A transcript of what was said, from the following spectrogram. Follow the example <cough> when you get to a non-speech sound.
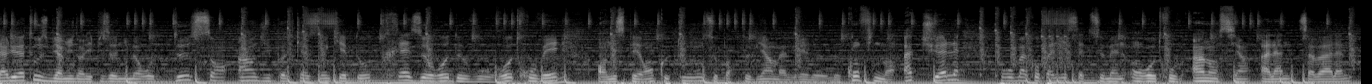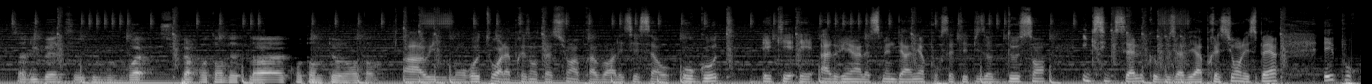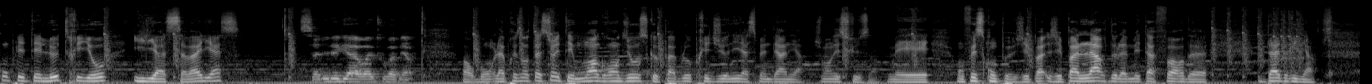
Salut à tous, bienvenue dans l'épisode numéro 201 du podcast Dunk Hebdo. Très heureux de vous retrouver en espérant que tout le monde se porte bien malgré le, le confinement actuel. Pour m'accompagner cette semaine, on retrouve un ancien, Alan. Ça va Alan? Salut Ben, salut tout le monde. Ouais, super content d'être là, content de te entendre. Ah oui, mon retour à la présentation après avoir laissé ça au, au GOAT, a.k.a. Adrien, la semaine dernière pour cet épisode 200 XXL que vous avez apprécié, on l'espère. Et pour compléter le trio, Ilias. Ça va Ilias? Salut les gars, ouais, tout va bien. Alors bon, la présentation était moins grandiose que Pablo Prigioni la semaine dernière. Je m'en excuse, hein. mais on fait ce qu'on peut. J'ai pas, j'ai pas l'art de la métaphore d'Adrien.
